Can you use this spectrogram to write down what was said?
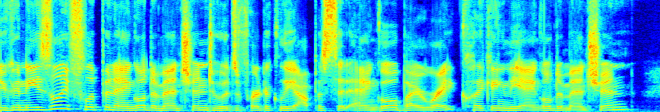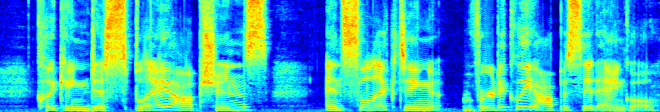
You can easily flip an angle dimension to its vertically opposite angle by right-clicking the angle dimension, clicking Display Options, and selecting Vertically Opposite Angle.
